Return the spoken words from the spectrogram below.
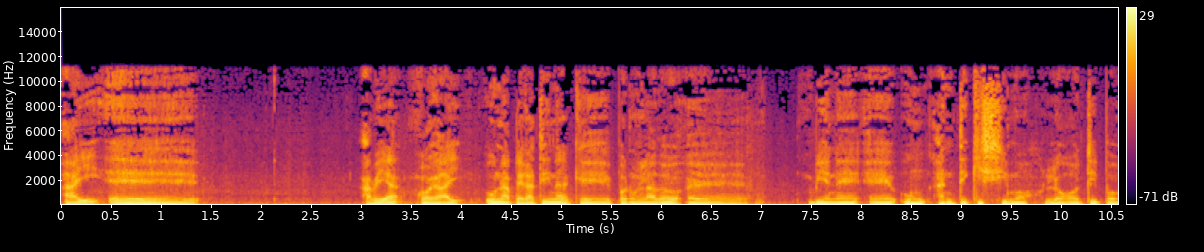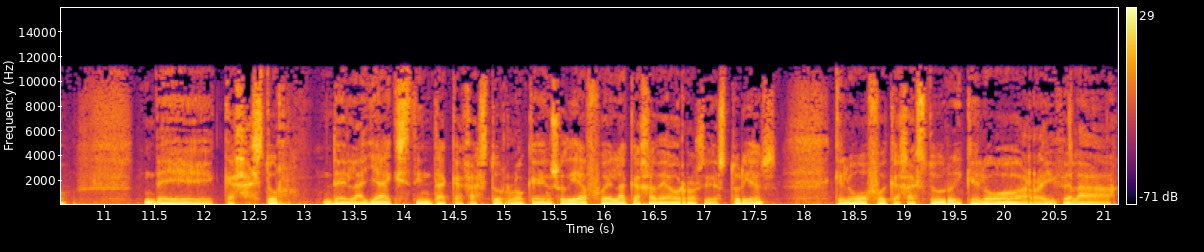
ahí eh, había o hay una pegatina que por un lado eh, viene eh, un antiquísimo logotipo de Cajastur, de la ya extinta Cajastur, lo que en su día fue la Caja de Ahorros de Asturias, que luego fue Cajastur y que luego a raíz de la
